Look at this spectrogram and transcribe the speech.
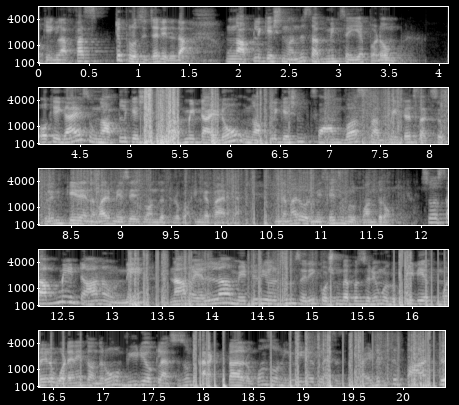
ஓகேங்களா ஃபஸ்ட்டு ப்ரொசீஜர் இதுதான். உங்கள் அப்ளிகேஷன் வந்து சப்மிட் செய்யப்படும். ஓகே கைஸ் உங்க அப்ளிகேஷன் சப்மிட் ஆயிடும். உங்க application form was submitted successfully கீழே இந்த மாதிரி மெசேஜ் வந்துட்டு இருக்கும். இங்க பாருங்க. இந்த மாதிரி ஒரு மெசேஜ் உங்களுக்கு வந்துடும் ஸோ சப்மிட் ஆன உடனே நாங்கள் எல்லா மெட்டீரியல்ஸும் சரி கொஸ்டின் பேப்பர் சரி உங்களுக்கு பிடிஎஃப் முறையில் உடனே தந்துடும் வீடியோ கிளாஸஸும் கரெக்டாக இருக்கும். ஸோ நீங்கள் வீடியோ கிளாஸஸ் எடுத்து பார்த்து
